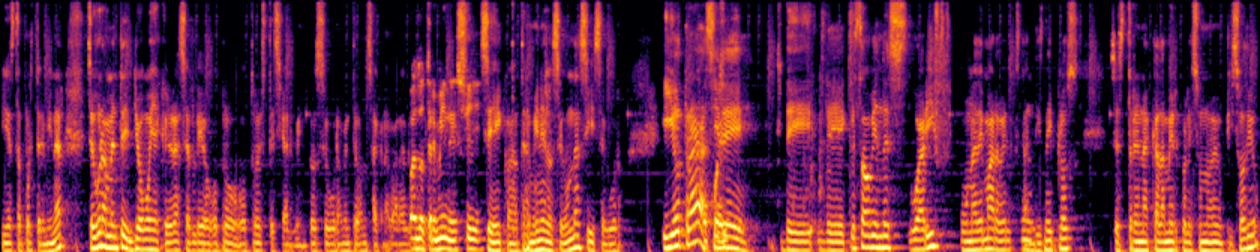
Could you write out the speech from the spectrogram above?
y ya está por terminar. Seguramente yo voy a querer hacerle otro, otro especial, Entonces seguramente vamos a grabar algo. Cuando termine, sí. Sí, cuando termine la segunda, sí, seguro. Y otra así de, de, de, que he estado viendo es What If, una de Marvel, que está en mm. Disney Plus. Se estrena cada miércoles un nuevo episodio.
